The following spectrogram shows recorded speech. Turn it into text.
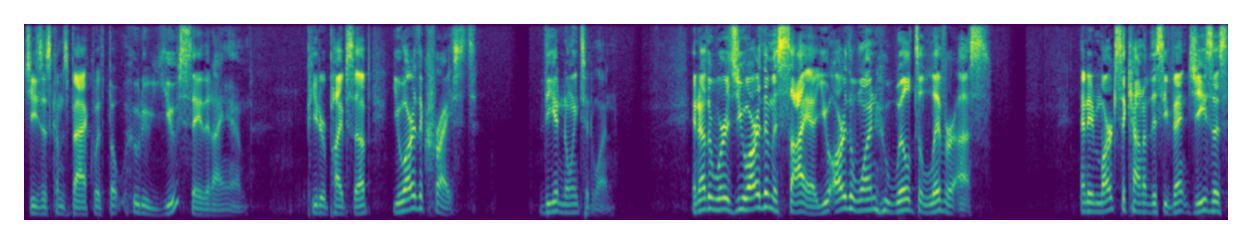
Jesus comes back with, But who do you say that I am? Peter pipes up, You are the Christ, the anointed one. In other words, you are the Messiah. You are the one who will deliver us. And in Mark's account of this event, Jesus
